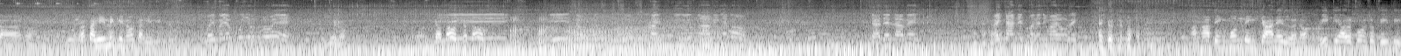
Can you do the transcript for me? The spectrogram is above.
sa ano. Ang tahimik eh, no? Tahimik. Subaybayan po niyo mo kami eh. Yun, no? Shout out, shout out. I-subscribe niyo yung aming channel namin. Ay, channel pala ni Manong Rick. ang ating munting channel, ano, Ricky Alfonso TV.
